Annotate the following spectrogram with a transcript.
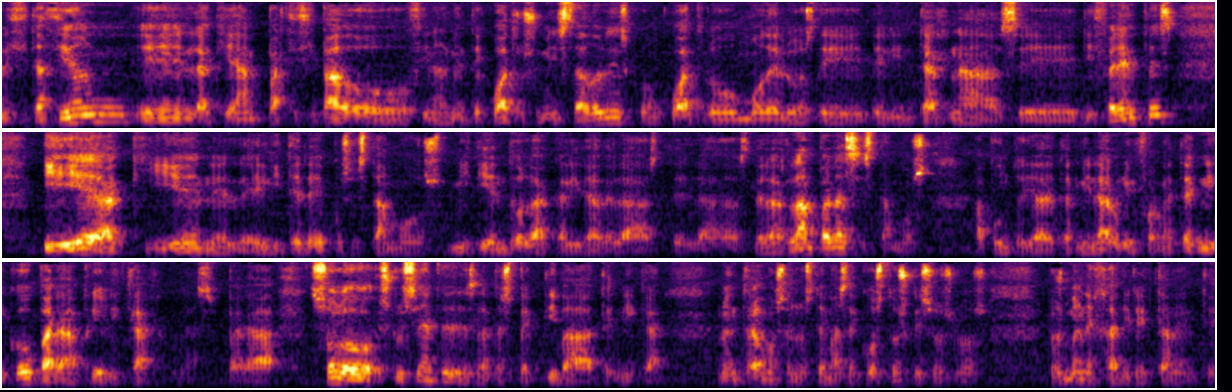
licitación en la que han participado finalmente cuatro suministradores con cuatro modelos de, linternas eh, diferentes y aquí en el, ITD pues estamos midiendo la calidad de las, de, las, lámparas y estamos a punto ya de terminar un informe técnico para priorizarlas, para, solo exclusivamente desde la perspectiva técnica. No entramos en los temas de costos, que esos los, los maneja directamente.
